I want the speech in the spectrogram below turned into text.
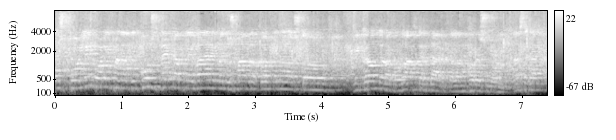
τους πολύ πολύ φανατικούς 10 Φλεβάρι με τους μαύρο κόκκινο στο μικρότερο από εδώ After Dark. Αλλά θα χωρέσουμε όλοι. Να είστε καλά.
